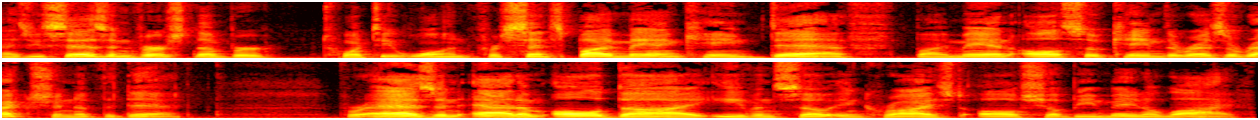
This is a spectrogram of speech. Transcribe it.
As he says in verse number 21 For since by man came death, by man also came the resurrection of the dead. For as in Adam all die, even so in Christ all shall be made alive.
